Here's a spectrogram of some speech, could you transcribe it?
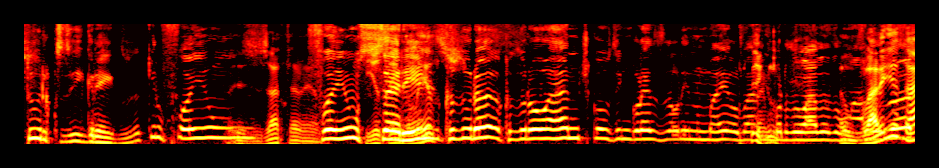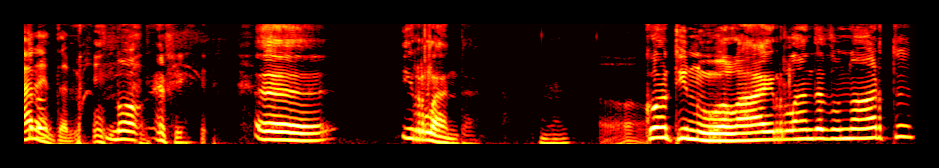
turcos e gregos. Aquilo foi um. Exatamente. Foi um sarilho que durou, que durou anos com os ingleses ali no meio, levarem bordoada de um lado levar e darem também. No, enfim. Ah, Irlanda. né? Oh, Continua lá a Irlanda do Norte,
